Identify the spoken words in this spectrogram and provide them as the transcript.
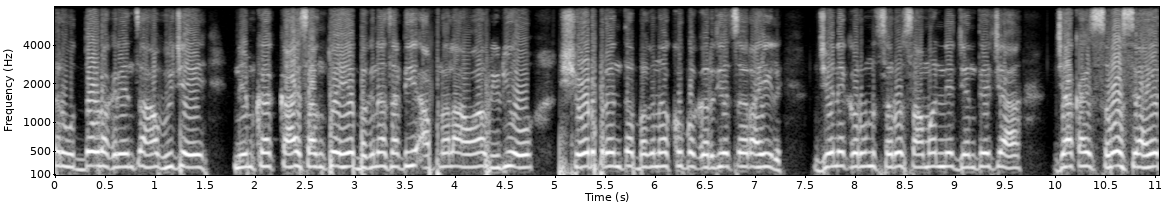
तर उद्धव ठाकरेंचा हा विजय नेमका काय सांगतोय हे बघण्यासाठी आपणाला हा व्हिडिओ शेवटपर्यंत बघणं खूप गरजेचं राहील. जेणेकरून सर्वसामान्य जनतेच्या ज्या काही समस्या आहेत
